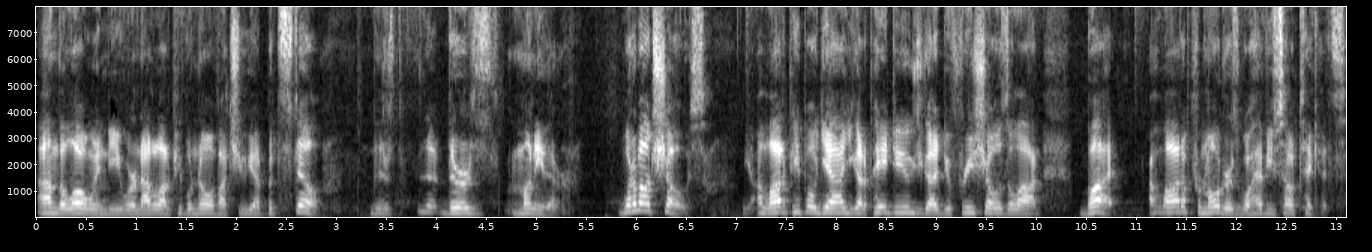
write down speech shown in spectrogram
on the low indie where not a lot of people know about you yet, but still, there's there's money there. What about shows? A lot of people, yeah, you got to pay dues, you got to do free shows a lot, but a lot of promoters will have you sell tickets.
